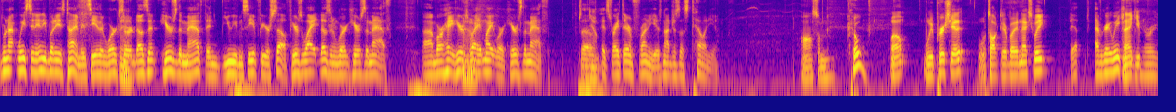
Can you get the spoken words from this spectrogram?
we're not wasting anybody's time. It's either works or it doesn't. Here's the math, and you even see it for yourself. Here's why it doesn't work. Here's the math. Um, or hey, here's why it might work. Here's the math. So. Yep. it's right there in front of you. It's not just us telling you. Awesome. Cool. Well, we appreciate it. We'll talk to everybody next week. Yep. Have a great week. Thank you. Great.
